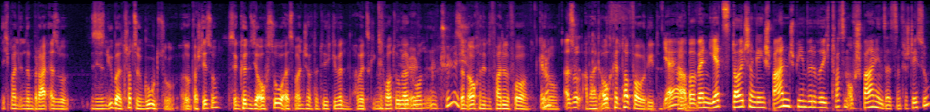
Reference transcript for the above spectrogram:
Ich meine, in einem Bereich, also sie sind überall trotzdem gut, so. Also, verstehst du? Deswegen können sie auch so als Mannschaft natürlich gewinnen. Haben jetzt gegen Portugal äh, gewonnen. Natürlich. Sind auch in den Final Four. Genau. genau. Also, aber halt auch kein Top-Favorit. Ja, ja, ja, aber wenn jetzt Deutschland gegen Spanien spielen würde, würde ich trotzdem auf Spanien setzen. Verstehst du?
